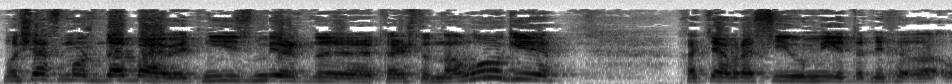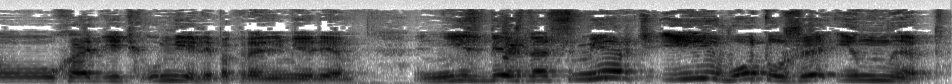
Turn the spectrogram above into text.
Но сейчас можно добавить неизбежные, конечно, налоги, хотя в России умеют от них э, уходить, умели, по крайней мере, неизбежная смерть и вот уже и нет.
